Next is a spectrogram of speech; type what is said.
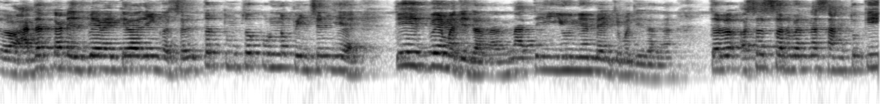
Aadhaar card S B I बँकेला लिंक असेल तर तुमचं पूर्ण पेन्शन जे आहे ते एस बी आयमध्ये जाणार ना ते युनियन बँकेमध्ये जाणार. तर असं सर्वांना सांगतो की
